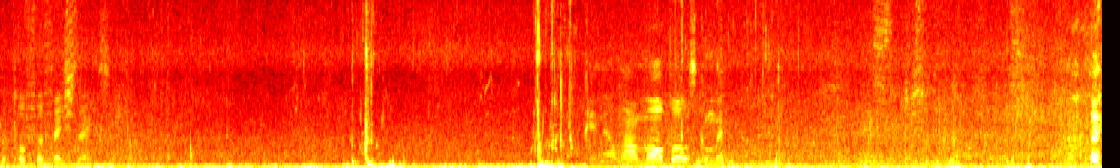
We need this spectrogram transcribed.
The puffer fish things. Okay, now, now more boats coming. it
